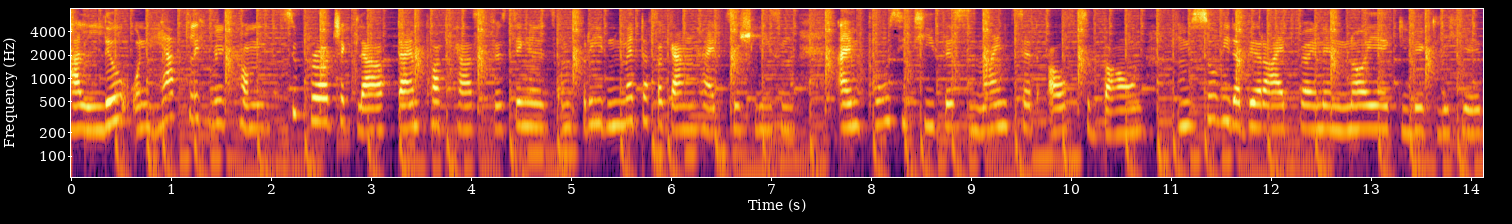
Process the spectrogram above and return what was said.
Hallo und herzlich willkommen zu Project Love, deinem Podcast für Singles, um Frieden mit der Vergangenheit zu schließen, ein positives Mindset aufzubauen, um so wieder bereit für eine neue glückliche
